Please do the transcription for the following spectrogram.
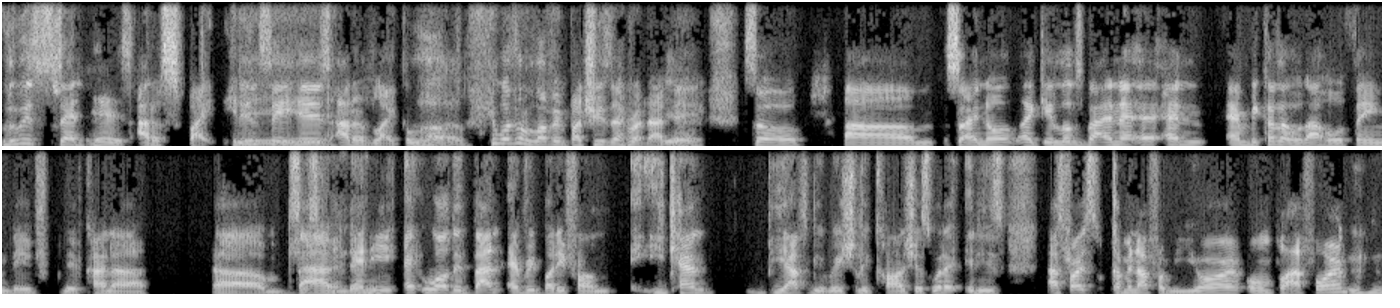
Lewis said his out of spite. He didn't yeah, say his out of like love. love. He wasn't loving Patrice Evra that yeah. day. So, um, so I know like it looks bad, and and and because of that whole thing, they've they've kind of um banned any eh, well they've banned everybody from you can't you have to be racially conscious. What it is as far as coming out from your own platform, mm-hmm.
